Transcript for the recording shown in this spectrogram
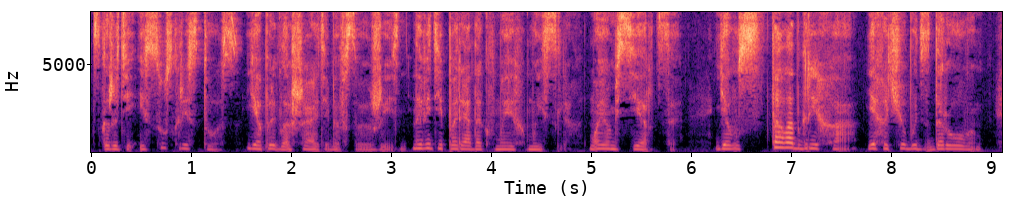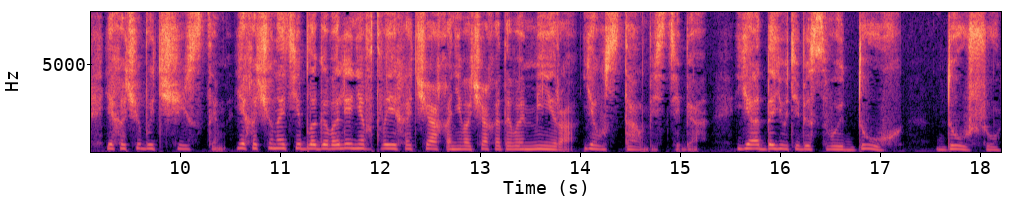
Скажите, Иисус Христос, я приглашаю Тебя в свою жизнь. Наведи порядок в моих мыслях, в моем сердце, я устал от греха. Я хочу быть здоровым. Я хочу быть чистым. Я хочу найти благоволение в Твоих очах, а не в очах этого мира. Я устал без Тебя. Я отдаю Тебе свой дух, душу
